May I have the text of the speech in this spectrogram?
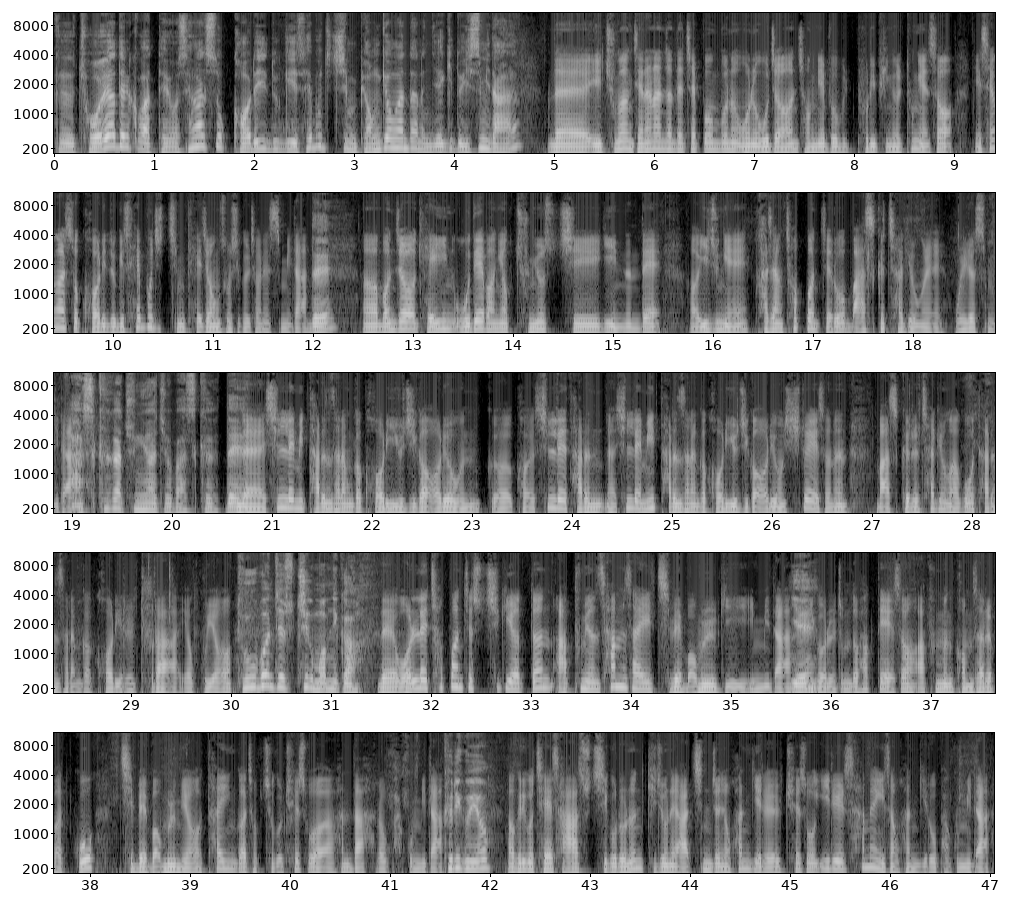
그 줘야 될 것 같아요. 생활 속 거리두기 세부 지침 변경한다는 얘기도 있습니다. 네, 이 중앙재난안전대책본부는 오늘 오전 정례 브리핑을 통해서 이 생활 속 거리두기 세부 지침 개정 소식을 전했습니다. 네. 어, 먼저 개인 5대 방역 중요 수칙이 있는데 어, 이 중에 가장 첫 번째로 마스크 착용을 올렸습니다. 마스크가 중요하죠, 마스크. 네. 네 실내 및 다른 사람과 거리 유지가 어려운 그, 실내 다른 아, 실내 및 다른 사람과 거리 유지가 어려운 실외에서는 마스크를 착용하고 다른 사람과 거리를 두라였고요. 두 번째 수칙은 뭡니까? 네, 원래 첫 번째 수칙이었던 아프면 3, 4일 집에 머물 머물기입니다. 예. 이거를 좀 더 확대해서 아프면 검사를 받고 집에 머물며 타인과 접촉을 최소화한다라고 바꿉니다. 그리고요. 아, 그리고 제4 수칙으로는 기존의 아침 저녁 환기를 최소 1일 3회 이상 환기로 바꿉니다.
